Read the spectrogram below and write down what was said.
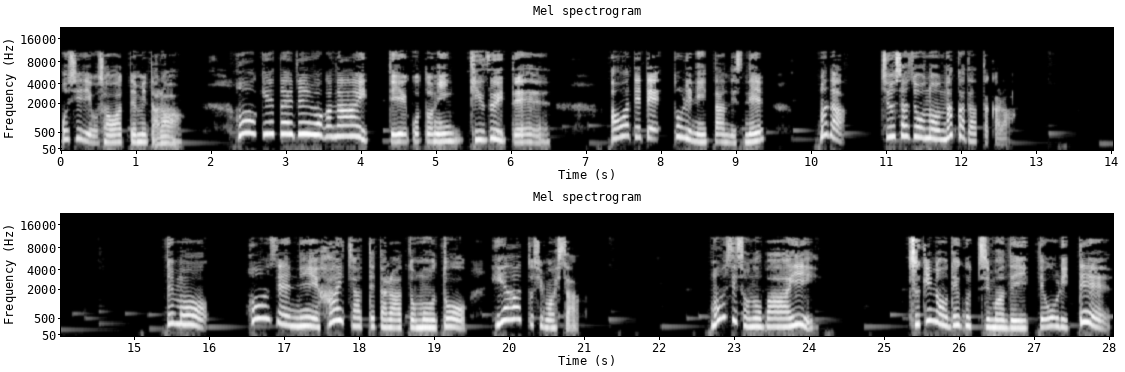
お尻を触ってみたら、ああ、携帯電話がないっていうことに気づいて、慌てて取りに行ったんですね。まだ駐車場の中だったから。でも、本線に入っちゃってたらと思うと、ヒヤーっとしました。もしその場合、次の出口まで行って降りて、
